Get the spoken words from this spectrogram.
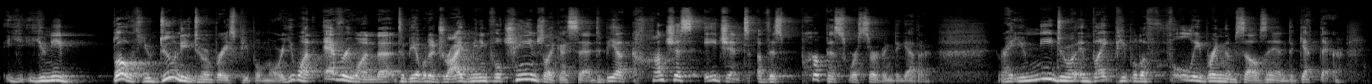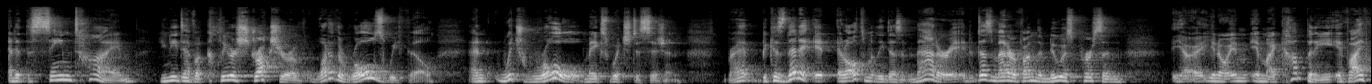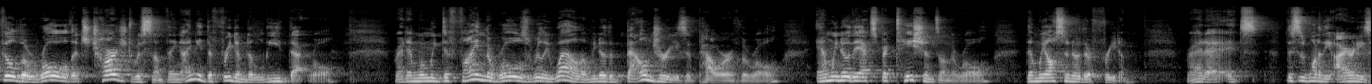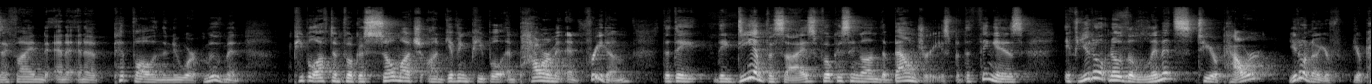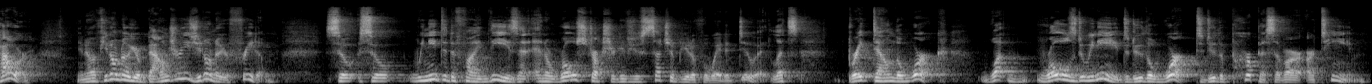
you need both. You do need to embrace people more. You want everyone to, to be able to drive meaningful change, like I said, to be a conscious agent of this purpose we're serving together. Right? You need to invite people to fully bring themselves in to get there. And at the same time, you need to have a clear structure of what are the roles we fill and which role makes which decision, right? Because then it, it ultimately doesn't matter. It doesn't matter if I'm the newest person you know, in, in my company, if I fill the role that's charged with something, I need the freedom to lead that role, right? And when we define the roles really well and we know the boundaries of power of the role and we know the expectations on the role, then we also know their freedom, right? It's this is one of the ironies I find and a, and a pitfall in the new work movement. People often focus so much on giving people empowerment and freedom that they they de-emphasize focusing on the boundaries. But the thing is, if you don't know the limits to your power, you don't know your your power. You know, if you don't know your boundaries, you don't know your freedom. So, so we need to define these, and, and a role structure gives you such a beautiful way to do it. Let's break down the work. What roles do we need to do the work, to do the purpose of our, our team?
